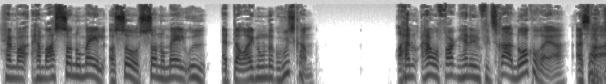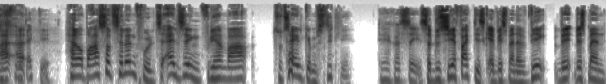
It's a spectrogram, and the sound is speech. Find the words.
Han var, han var så normal og så så normal ud, at der var ikke nogen, der kunne huske ham. Og han, han var fucking, han infiltrerede Nordkorea. Altså, Ja, det er rigtigt. han var bare så talentfuld til alting, fordi han var totalt gennemsnitlig. Det kan jeg godt se. Så du siger faktisk, at hvis man, er vir- hvi- hvis man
